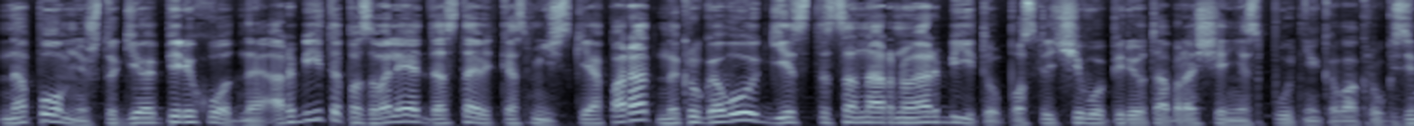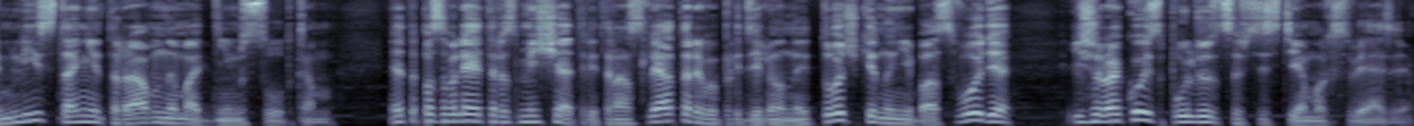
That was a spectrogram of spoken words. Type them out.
Напомню, что геопереходная орбита позволяет доставить космический аппарат на круговую геостационарную орбиту, после чего период обращения спутника вокруг Земли станет равным одним суткам. Это позволяет размещать ретрансляторы в определенной точке на небосводе и широко используется в системах связи.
